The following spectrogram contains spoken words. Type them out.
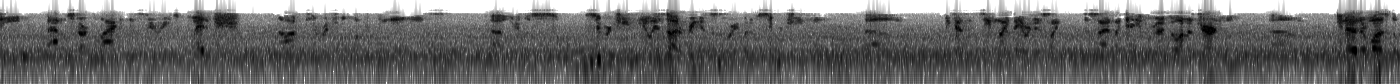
the Battlestar Galactica series, which not the original one from the 80s, uh, which was super cheesy. You know, it's not a pretty good story, but it was super cheesy um, because it seemed like they were just like deciding like, hey, we're gonna go on a journey. Um, you know, there was the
